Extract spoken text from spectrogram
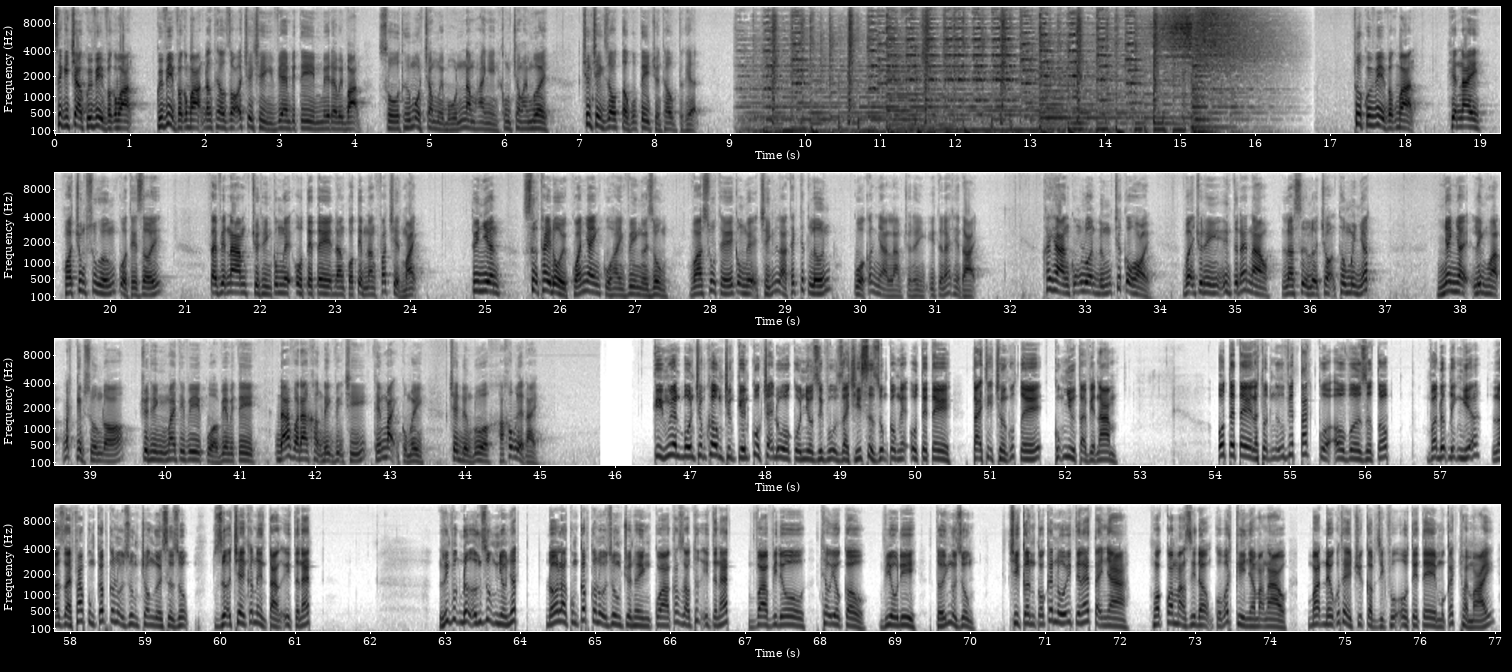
Xin kính chào quý vị và các bạn. Quý vị và các bạn đang theo dõi chương trình VNPT Media Bên Bạn số thứ 114 năm 2020. Chương trình do Tổng công ty Truyền thông thực hiện. Thưa quý vị và các bạn, hiện nay hòa chung xu hướng của thế giới. Tại Việt Nam, truyền hình công nghệ OTT đang có tiềm năng phát triển mạnh. Tuy nhiên, sự thay đổi quá nhanh của hành vi người dùng và xu thế công nghệ chính là thách thức lớn của các nhà làm truyền hình Internet hiện tại. Khách hàng cũng luôn đứng trước câu hỏi, vậy truyền hình Internet nào là sự lựa chọn thông minh nhất? Nhanh nhạy, linh hoạt, bắt kịp xuống đó, truyền hình MyTV của VMT đã và đang khẳng định vị trí, thế mạnh của mình trên đường đua khá khốc liệt này. Kỷ nguyên 4.0 chứng kiến cuộc chạy đua của nhiều dịch vụ giải trí sử dụng công nghệ OTT tại thị trường quốc tế cũng như tại Việt Nam. OTT là thuật ngữ viết tắt của Over the Top và được định nghĩa là giải pháp cung cấp các nội dung cho người sử dụng dựa trên các nền tảng Internet. Lĩnh vực được ứng dụng nhiều nhất đó là cung cấp các nội dung truyền hình qua các giao thức Internet và video theo yêu cầu VOD tới người dùng. Chỉ cần có kết nối Internet tại nhà hoặc qua mạng di động của bất kỳ nhà mạng nào, bạn đều có thể truy cập dịch vụ OTT một cách thoải mái.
